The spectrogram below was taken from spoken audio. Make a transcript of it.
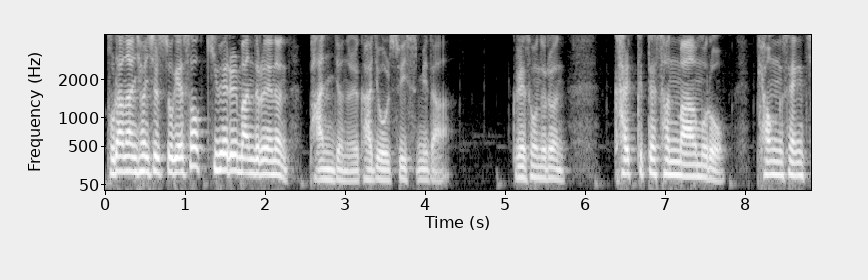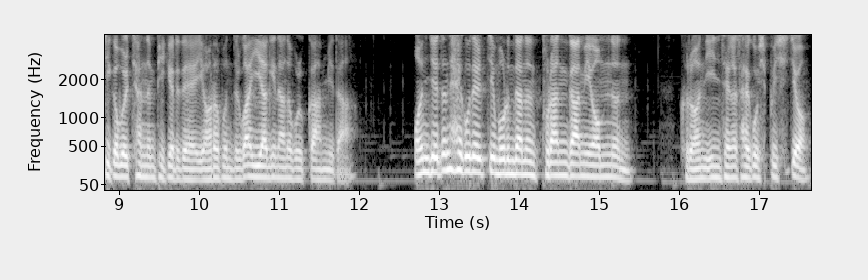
불안한 현실 속에서 기회를 만들어내는 반전을 가져올 수 있습니다. 그래서 오늘은 칼끝에 선 마음으로 평생 직업을 찾는 비결에 대해 여러분들과 이야기 나눠볼까 합니다. 언제든 해고될지 모른다는 불안감이 없는 그런 인생을 살고 싶으시죠?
